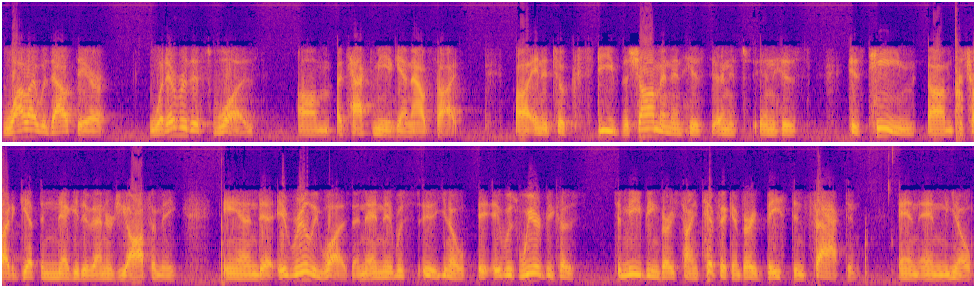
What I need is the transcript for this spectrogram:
while I was out there, whatever this was um, attacked me again outside. Uh, and it took Steve the shaman and his and his and his his team um, to try to get the negative energy off of me, and uh, it really was, and and it was uh, you know it, it was weird because to me being very scientific and very based in fact and and and you know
